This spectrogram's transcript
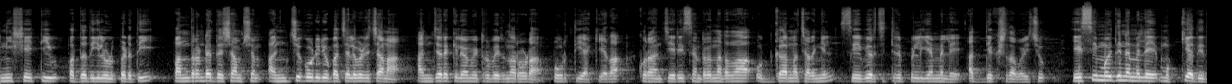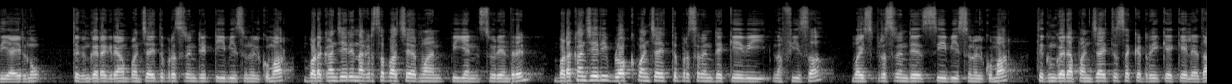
ഇനിഷ്യേറ്റീവ് പദ്ധതിയിൽ ഉൾപ്പെടുത്തി പന്ത്രണ്ട് ദശാംശം അഞ്ച് കോടി രൂപ ചെലവഴിച്ചാണ് അഞ്ചര കിലോമീറ്റർ വരുന്ന റോഡ് പൂർത്തിയാക്കിയത്. കുറാഞ്ചേരി സെന്ററിൽ നടന്ന ഉദ്ഘാടന ചടങ്ങിൽ Xavier Chittilappilly M L A അധ്യക്ഷത വഹിച്ചു. A C Moideen M L A മുഖ്യാതിഥിയായിരുന്നു തെങ്കര ഗ്രാമപഞ്ചായത്ത് president T V Sunilkumar Vadakkanchery നഗരസഭാ chairman P N Surendran Vadakkanchery block panchayat president K V Nafeesa vice president C V Sunilkumar Thekkumkara panchayat secretary K K Latha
